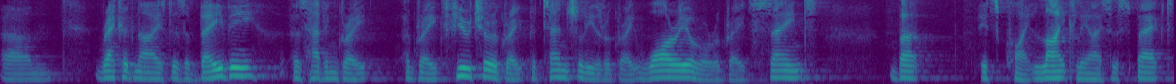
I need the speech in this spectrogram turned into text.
um, recognized as a baby, as having great, a great future, a great potential, either a great warrior or a great saint. But it's quite likely, I suspect,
